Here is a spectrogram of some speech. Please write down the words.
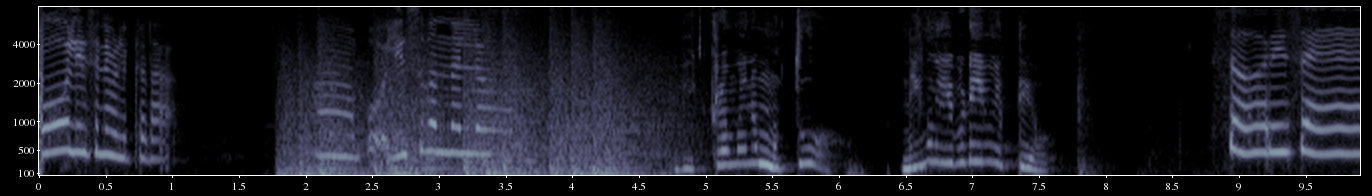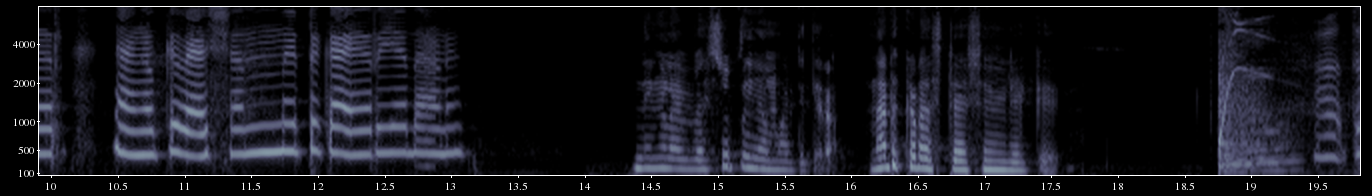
പോലീസിനെ വിളിക്കടാ. ആ പോലീസ് വന്നല്ലോ. വിക്രമനും മുത്തുവോ? നിങ്ങൾ എവിടെയും എത്തിയോ? സോറി സർ ഞങ്ങൾക്ക് വിശന്നിട്ട് കയറിയതാണ്. നിങ്ങളെ വിശപ്പ് ഞാൻ മാറ്റിത്തരാം. നടക്കട സ്റ്റേഷനിലേക്ക്. അത്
